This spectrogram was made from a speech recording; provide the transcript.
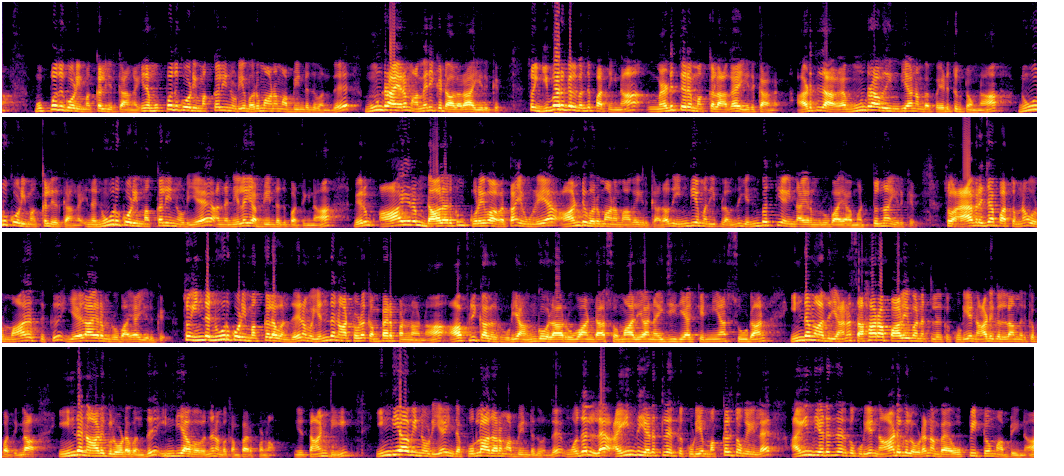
முப்பது கோடி மக்கள் இருக்காங்க. இந்த முப்பது கோடி மக்களினுடைய வருமானம் அப்படின்றது வந்து மூன்றாயிரம் அமெரிக்க டாலரா இருக்கு. ஸோ இவர்கள் வந்து பார்த்தீங்கன்னா நடுத்தர மக்களாக இருக்காங்க. அடுத்ததாக மூன்றாவது இந்தியா நம்ம இப்போ எடுத்துக்கிட்டோம்னா நூறு கோடி மக்கள் இருக்காங்க. இந்த நூறு கோடி மக்களினுடைய அந்த நிலை அப்படின்றது பார்த்தீங்கன்னா வெறும் ஆயிரம் டாலருக்கும் குறைவாகத்தான் இவங்களுடைய ஆண்டு வருமானமாக இருக்கு. அதாவது இந்திய மதிப்பில் வந்து எண்பத்தி ஐந்தாயிரம் ரூபாயாக மட்டும்தான் இருக்குது ஸோ ஆவரேஜாக பார்த்தோம்னா ஒரு மாதத்துக்கு ஏழாயிரம் ரூபாயாக இருக்குது ஸோ இந்த நூறு கோடி மக்களை வந்து நம்ம எந்த நாட்டோட கம்பேர் பண்ணலாம்னா ஆப்பிரிக்காவில் இருக்கக்கூடிய Angola Rwanda Somalia Nigeria Kenya Sudan இந்த மாதிரியான சஹாரா பாலைவனத்தில் இருக்கக்கூடிய நாடுகள்லாம் இருக்கு பார்த்தீங்களா இந்த நாடுகளோட வந்து இந்தியாவை வந்து நம்ம கம்பேர் பண்ணலாம். இது தாண்டி இந்தியாவினுடைய இந்த பொருளாதாரம் அப்படின்றது வந்து முதல்ல ஐந்து இடத்துல இருக்கக்கூடிய மக்கள் தொகையில ஐந்து இடத்துல இருக்கக்கூடிய நாடுகளோட நம்ம ஒப்பிட்டோம் அப்படின்னா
